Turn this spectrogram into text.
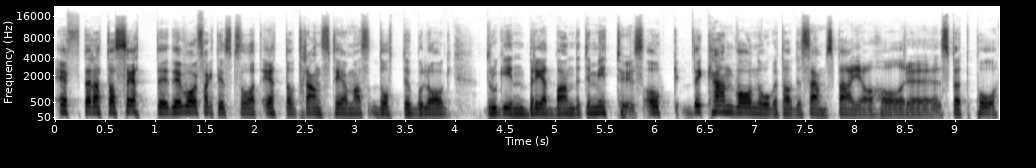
efter att ha sett det, det var ju faktiskt så att ett av Transtemas dotterbolag drog in bredbandet i mitt hus och det kan vara något av det sämsta jag har eh, stött på.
